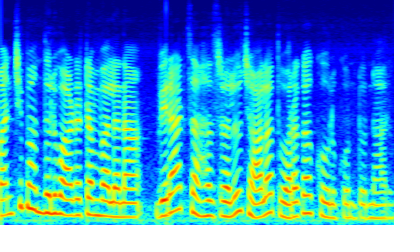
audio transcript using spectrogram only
మంచి మందులు వాడటం వలన విరాట్ సహస్రలు చాలా త్వరగా కోలుకుంటున్నారు.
